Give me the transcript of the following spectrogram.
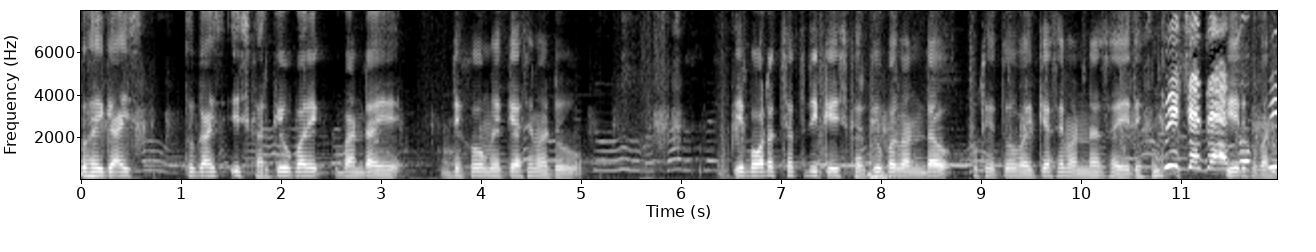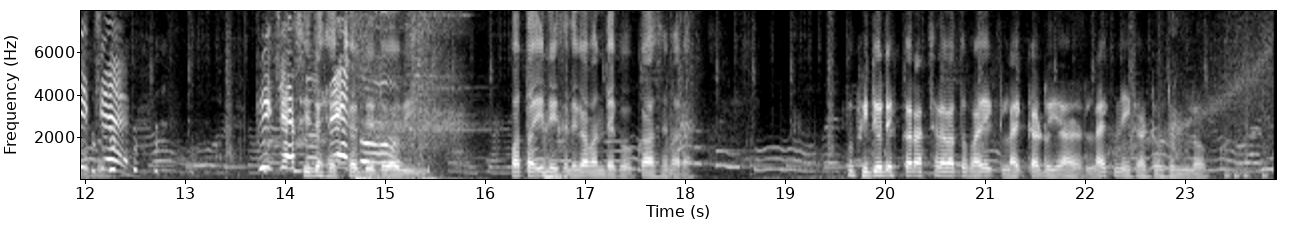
तो है गाइस तो गाइस इस घर के ऊपर एक बंडा है। देखो मैं कैसे मारू। ये बहुत अच्छा तरीके इस घर के ऊपर बंडा उठे तो भाई कैसे मारना सही देखो। ये देखो बंदा। सीधा हेडशॉट दे दो अभी। पता ही नहीं चलेगा बंदे को कहाँ से मारा। तो वीडियो देखकर अच्छा लगा तो भाई एक लाइक काटो यार। लाइक नहीं काटो तुम लोग।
